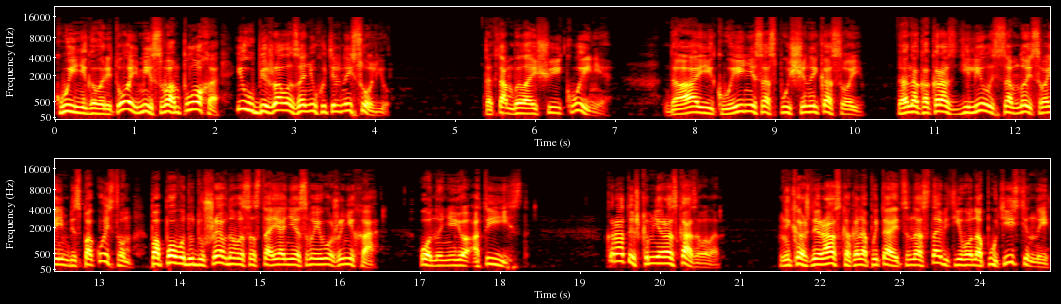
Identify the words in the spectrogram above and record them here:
Куинни говорит, «Ой, мисс, вам плохо», и убежала за нюхательной солью. Так там была еще и Куинни. Да, и Куинни со спущенной косой. Она как раз делилась со мной своим беспокойством по поводу душевного состояния своего жениха. Он у нее атеист. Коротышка мне рассказывала. И каждый раз, как она пытается наставить его на путь истинный,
